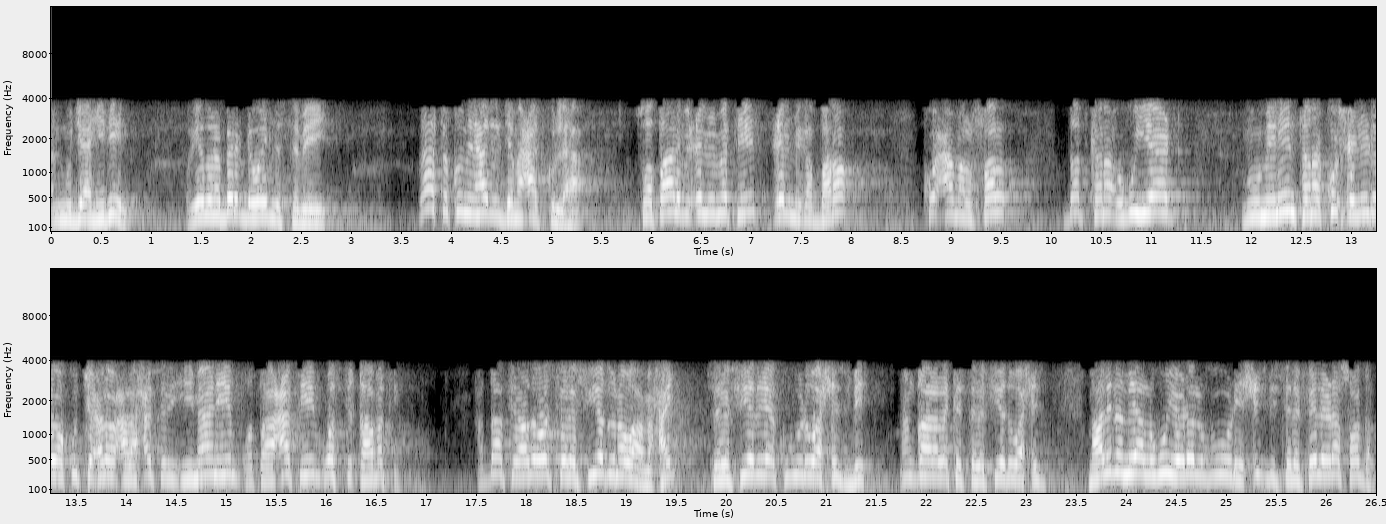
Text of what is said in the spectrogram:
almujaahidiin oo iyaduna beri dhaweyd la sameeyey laa takun min hadi ljamacaat kulaha soo taalib cilmi ma tihid cilmiga baro ku camal fal dadkana ugu yeedh muuminiintana ku xidhiidi oo ku jeclo calaa xasabi iimaanihim wa istiqaamatihim haddaad tidhahdo salafiyaduna waa maxay? Salafiyada yaa kugu yihi waa xizbi man qaala laka salafiyadu waa xizbi maalina miyaa lagu yeedho lagu yihi xizbi salafiye la ydhaha soo gal.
